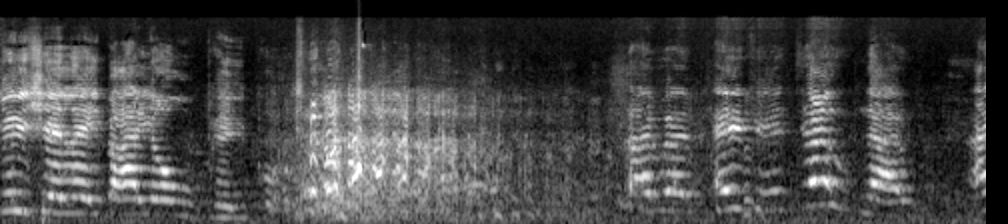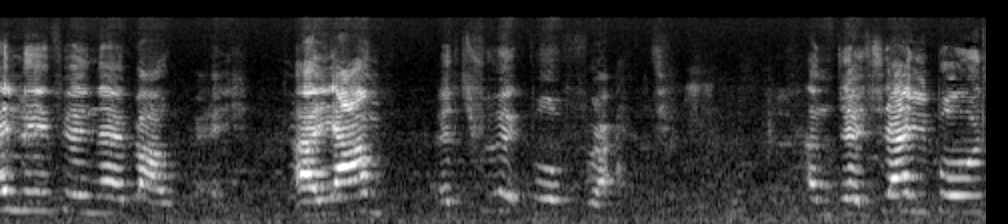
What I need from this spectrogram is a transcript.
Usually by old people. so um, if you don't know anything about me, I am a triple threat. I'm disabled,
